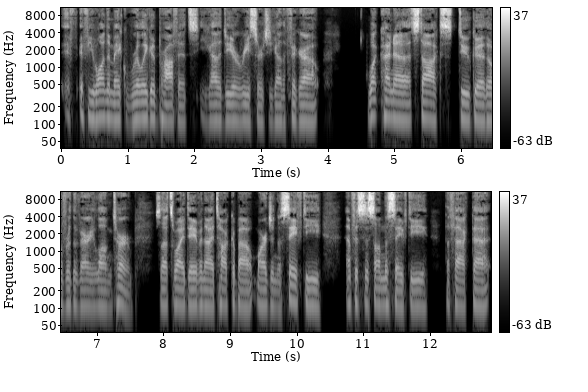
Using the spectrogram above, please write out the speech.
if, if you want to make really good profits, you got to do your research. You got to figure out what kind of stocks do good over the very long term. So that's why Dave and I talk about margin of safety, emphasis on the safety, the fact that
